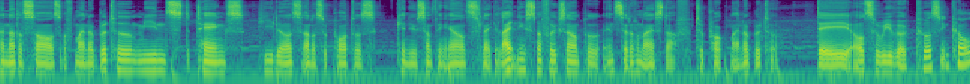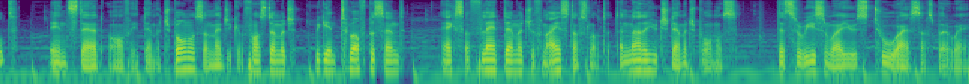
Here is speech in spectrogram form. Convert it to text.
another source of Minor Brittle, means the tanks, healers, other supporters can use something else like a lightning staff for example instead of an ice staff to proc Minor Brittle. They also rework Piercing Cold, Instead of a damage bonus on magic and frost damage, we gain 12% extra flat damage with an ice staff slotted, another huge damage bonus. That's the reason why I use two ice staffs by the way.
